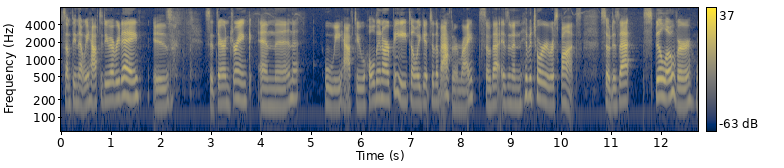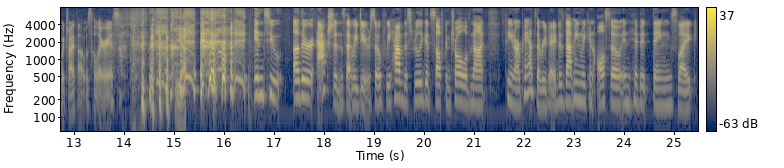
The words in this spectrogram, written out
something that we have to do every day is sit there and drink, and then we have to hold in our pee till we get to the bathroom, right? So that is an inhibitory response. So does that spill over, which I thought was hilarious. yeah. into other actions that we do. So if we have this really good self-control of not peeing our pants every day, does that mean we can also inhibit things like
